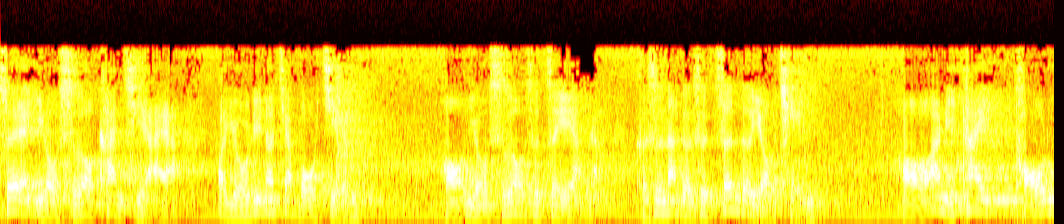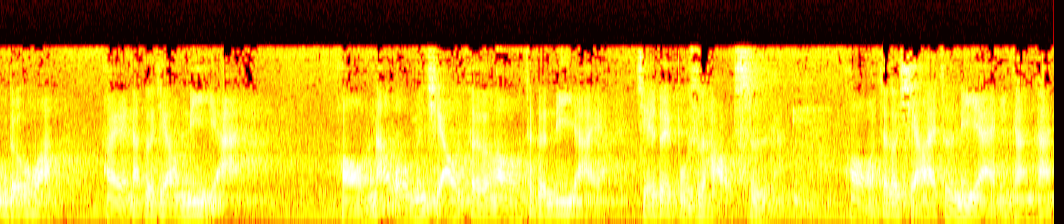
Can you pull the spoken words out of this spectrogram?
虽然有时候看起来啊啊有的那叫无情，哦有时候是这样的，可是那个是真的有情，哦啊你太投入的话，哎那个叫溺爱，哦，那我们晓得哦，这个溺爱啊，绝对不是好事。哦，这个小孩子溺爱，你看看，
